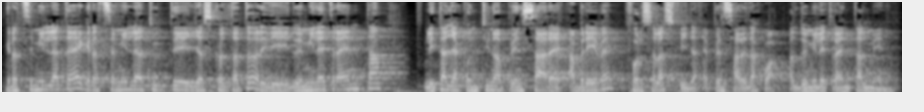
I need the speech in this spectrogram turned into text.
Grazie mille a te, grazie mille a tutti gli ascoltatori di 2030. L'Italia continua a pensare a breve, forse la sfida è pensare da qua al 2030 almeno.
